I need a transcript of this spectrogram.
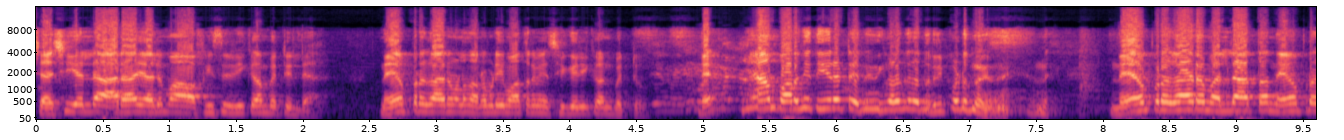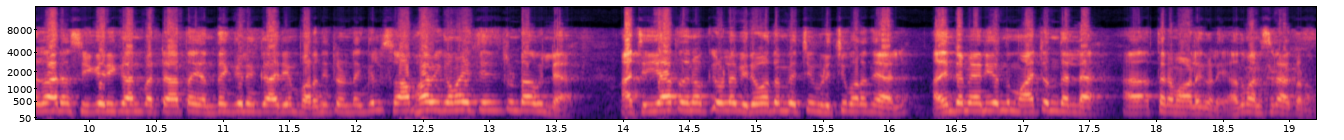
ശശിയല്ല ആരായാലും ആ ഓഫീസിൽ ഇരിക്കാൻ പറ്റില്ല. നിയമപ്രകാരമുള്ള നടപടി മാത്രമേ സ്വീകരിക്കാൻ പറ്റൂ. ഞാൻ പറഞ്ഞു തീരട്ടെ നിങ്ങളെന്തിനാ ധൃതിപ്പെടുന്നത്? നിയമപ്രകാരമല്ലാത്ത നിയമപ്രകാരം സ്വീകരിക്കാൻ പറ്റാത്ത എന്തെങ്കിലും കാര്യം പറഞ്ഞിട്ടുണ്ടെങ്കിൽ സ്വാഭാവികമായി ചെയ്തിട്ടുണ്ടാവില്ല. ആ ചെയ്യാത്തതിനൊക്കെയുള്ള വിരോധം വെച്ച് വിളിച്ചു പറഞ്ഞാൽ അതിന്റെ മേലെയൊന്നും മാറ്റുന്നതല്ല അത്തരം ആളുകളെ. അത് മനസ്സിലാക്കണം.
